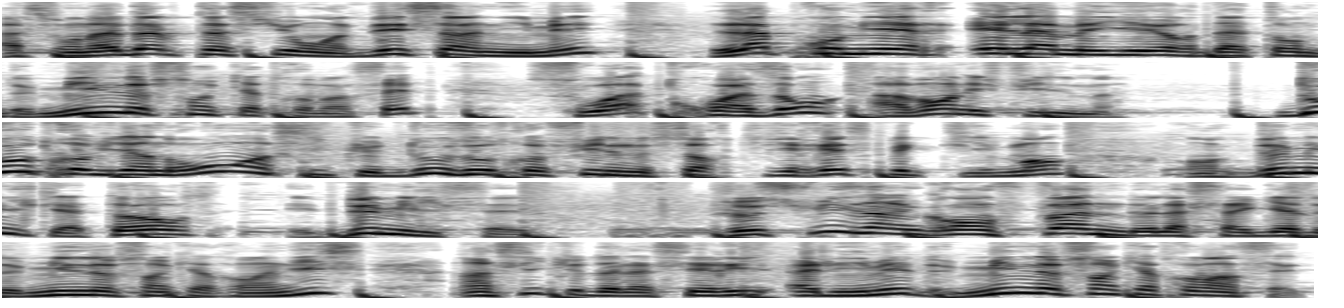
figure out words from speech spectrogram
à son adaptation en dessin animé, la première et la meilleure datant de 1987, soit trois ans avant les films. D'autres viendront ainsi que deux autres films sortis respectivement en 2014 et 2016. Je suis un grand fan de la saga de 1990 ainsi que de la série animée de 1987.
